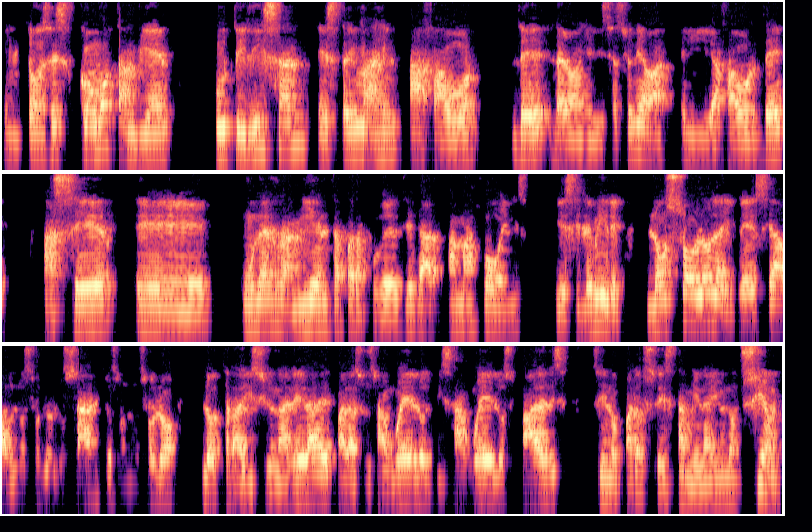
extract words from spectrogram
Entonces, cómo también utilizan esta imagen a favor de la evangelización y a, favor de hacer eh, una herramienta para poder llegar a más jóvenes y decirle, mire, no solo la iglesia o no solo los santos o no solo lo tradicional era para sus abuelos, bisabuelos, padres, sino para ustedes también hay una opción.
